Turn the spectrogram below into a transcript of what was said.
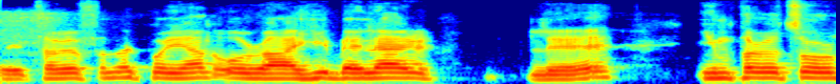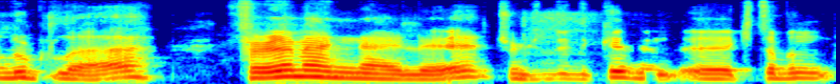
e, tarafına koyan o rahibelerle, imparatorlukla, Fremenlerle, çünkü dikkat edin e, kitabın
